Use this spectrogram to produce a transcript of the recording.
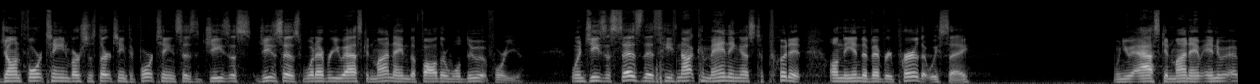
John 14, verses 13 to 14 says Jesus, Jesus says, Whatever you ask in my name, the Father will do it for you. When Jesus says this, he's not commanding us to put it on the end of every prayer that we say. When you ask in my name, and, uh,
